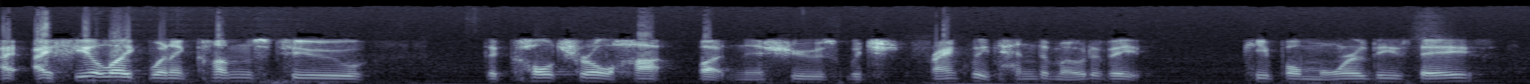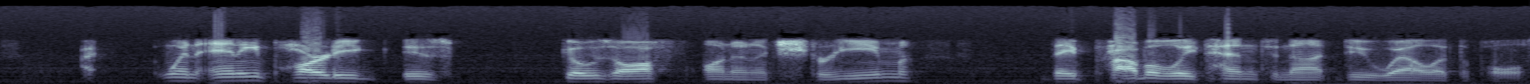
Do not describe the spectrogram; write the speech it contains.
I, I feel like when it comes to the cultural hot button issues, which frankly tend to motivate people more these days, I, when any party is goes off on an extreme, they probably tend to not do well at the polls.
